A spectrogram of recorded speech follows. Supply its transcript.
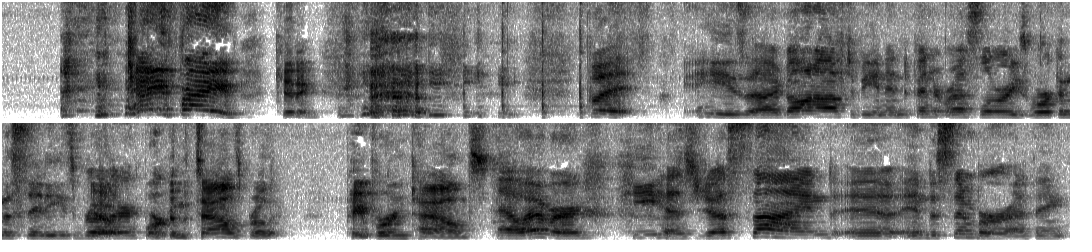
Kayfabe! Kidding. but he's uh, gone off to be an independent wrestler. He's working the cities, brother. Yep, working the towns, brother. Paper and towns. However, he has just signed uh, in December, I think,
